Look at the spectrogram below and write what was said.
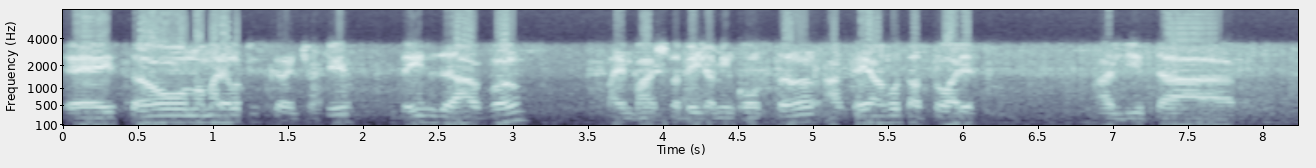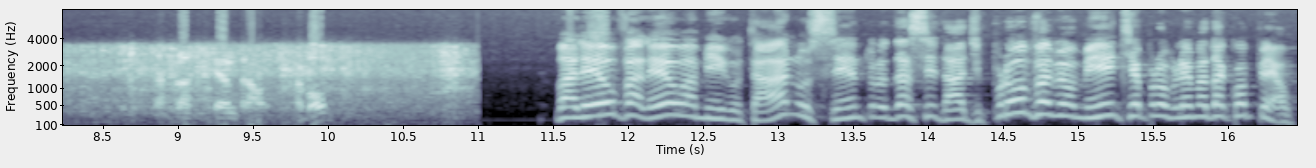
é, estão no amarelo piscante, ok? Desde a van, lá embaixo da Benjamin Constant, até a rotatória ali da, da Praça Central, tá bom? Valeu, valeu, amigo. Tá no centro da cidade. Provavelmente é problema da Copel.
